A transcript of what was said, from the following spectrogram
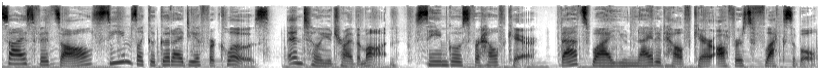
size fits all seems like a good idea for clothes until you try them on. Same goes for healthcare. That's why United Healthcare offers flexible,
